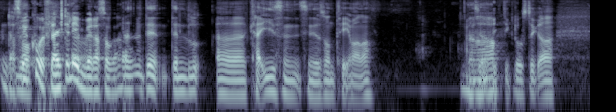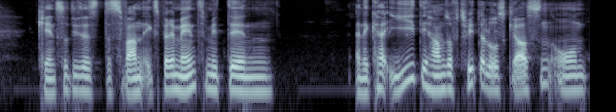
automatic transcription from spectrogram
Und das wäre Ja. cool. Vielleicht erleben wir das sogar. Also mit den, den äh, KI sind, sind ja so ein Thema, ne? Das ist ja Ja. richtig lustig. Äh, kennst du dieses, das war ein Experiment mit den, eine KI, die haben sie auf Twitter losgelassen und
